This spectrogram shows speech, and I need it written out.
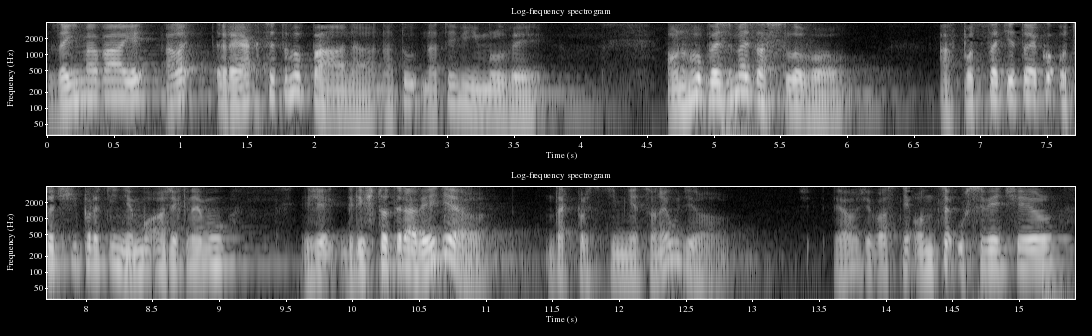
Zajímavá je ale reakce toho pána na, tu, na ty výmluvy. On ho vezme za slovo a v podstatě to jako otočí proti němu a řekne mu, že když to teda věděl, tak proč s tím něco neudělal? Jo? Že vlastně on se usvědčil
